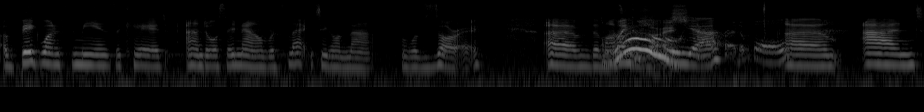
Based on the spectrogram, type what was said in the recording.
a big one for me as a kid and also now reflecting on that was Zorro. Um the Mask my of Zorro. yeah. Incredible. Um and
